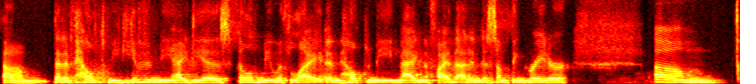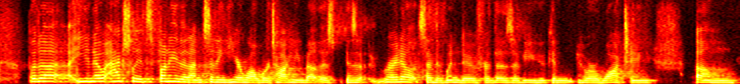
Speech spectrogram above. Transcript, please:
um, that have helped me, given me ideas, filled me with light, and helped me magnify that into something greater. Um, but uh, you know, actually, it's funny that I'm sitting here while we're talking about this because right outside the window, for those of you who can who are watching, um,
